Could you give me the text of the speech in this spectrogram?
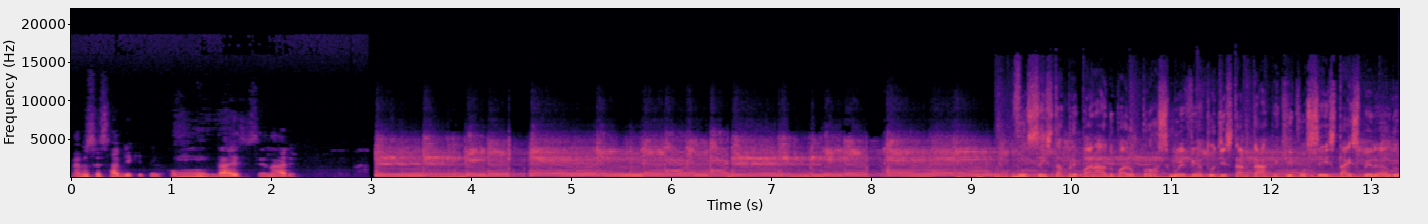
Mas você sabia que tem como mudar esse cenário? Você está preparado para o próximo evento de startup que você está esperando?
